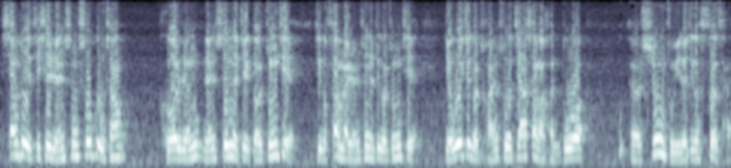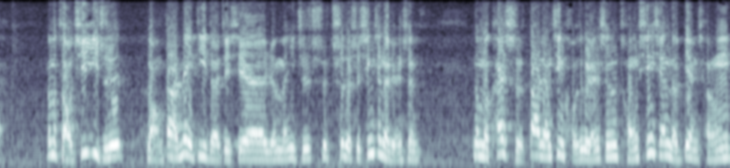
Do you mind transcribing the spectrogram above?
相对这些人参收购商和人人参的这个中介，这个贩卖人参的这个中介，也为这个传说加上了很多呃实用主义的这个色彩。那么早期一直广大内地的这些人们一直吃吃的是新鲜的人参，那么开始大量进口这个人参，从新鲜的变成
